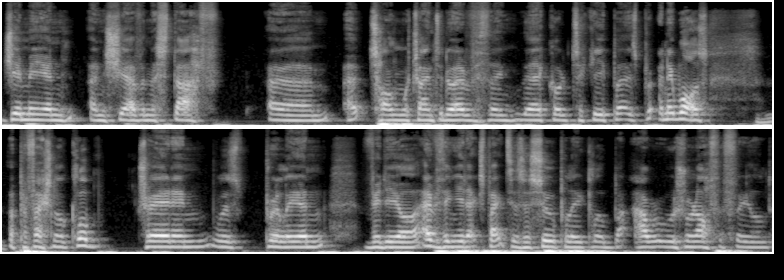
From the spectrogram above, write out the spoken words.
Jimmy and and Chev and the staff um, at Tong were trying to do everything they could to keep it as, and it was a professional club. Training was brilliant, video, everything you'd expect as a Super League club, but how it was run off the field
